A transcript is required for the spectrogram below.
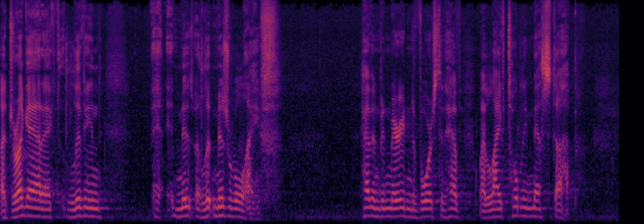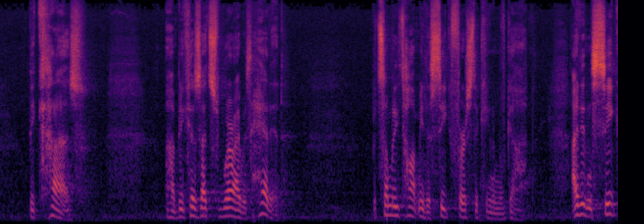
a drug addict living a miserable life, having been married and divorced and have my life totally messed up because, uh, because that's where I was headed. But somebody taught me to seek first the kingdom of God. I didn't seek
